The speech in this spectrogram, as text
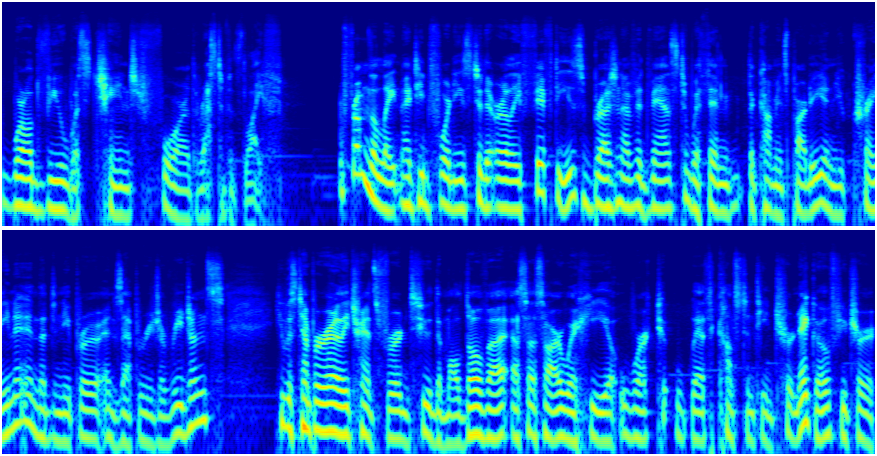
worldview was changed for the rest of his life. From the late 1940s to the early 50s, Brezhnev advanced within the Communist Party in Ukraine in the Dnipro and Zaporizhia regions. He was temporarily transferred to the Moldova SSR, where he worked with Konstantin Chernenko, future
